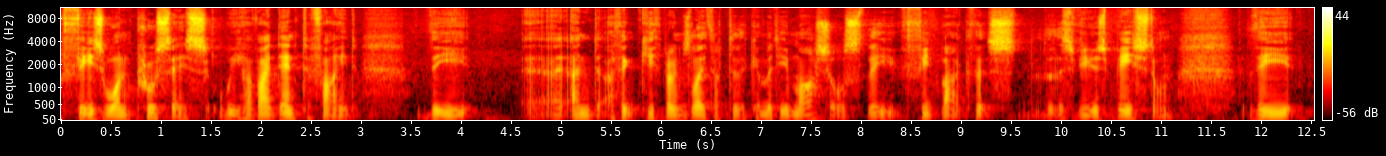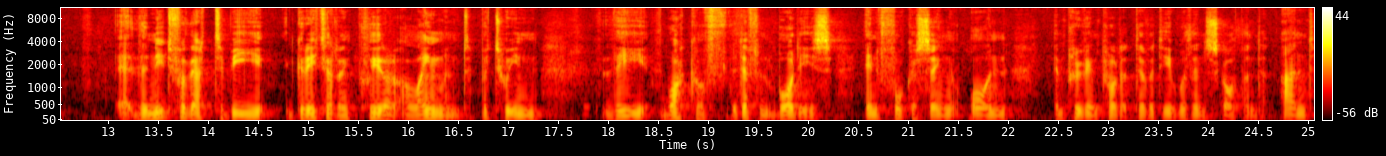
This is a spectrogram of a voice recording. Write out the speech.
phase one process, we have identified the uh, and I think Keith Brown's letter to the committee marshals the feedback that's, that this view is based on. The, uh, the need for there to be greater and clearer alignment between uh, the work of the different bodies in focusing on improving productivity within Scotland and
